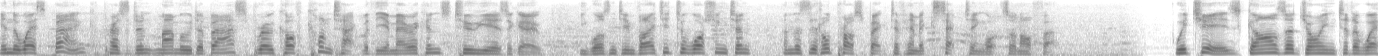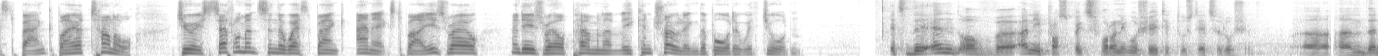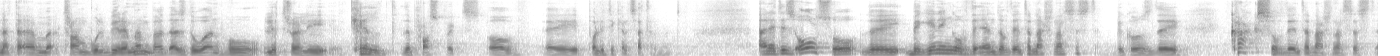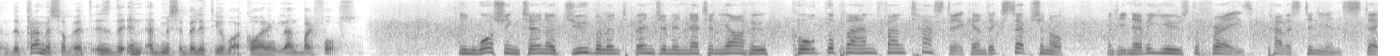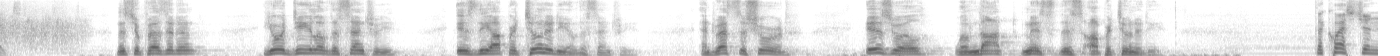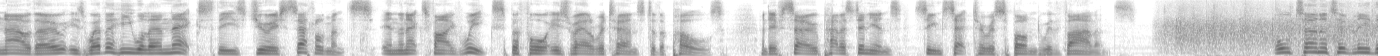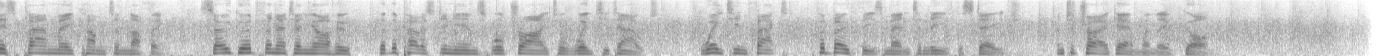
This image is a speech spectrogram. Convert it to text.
In the West Bank, President Mahmoud Abbas broke off contact with the Americans two years ago. He wasn't invited to Washington, and there's little prospect of him accepting what's on offer. Which is Gaza joined to the West Bank by a tunnel, Jewish settlements in the West Bank annexed by Israel, and Israel permanently controlling the border with Jordan. It's the end of uh, any prospects for a negotiated two state solution. Uh, and um, Trump will be remembered as the one who literally killed the prospects of a political settlement. And it is also the beginning of the end of the international system because the crux of the international system, the premise of it is the inadmissibility of acquiring land by force. In Washington, a jubilant Benjamin Netanyahu called the plan fantastic and exceptional, and he never used the phrase Palestinian state. Mr. President, your deal of the century is the opportunity of the century. And rest assured, Israel will not miss this opportunity. The question now, though, is whether he will annex these Jewish settlements in the next five weeks before Israel returns to the polls. And if so, Palestinians seem set to respond with violence. Alternatively, this plan may come to nothing. So good for Netanyahu that the Palestinians will try to wait it out. Wait, in fact, for both these men to leave the stage and to try again when they've gone.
